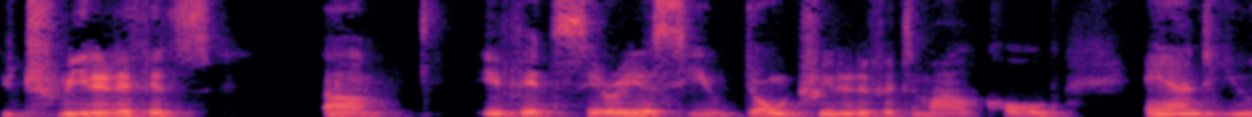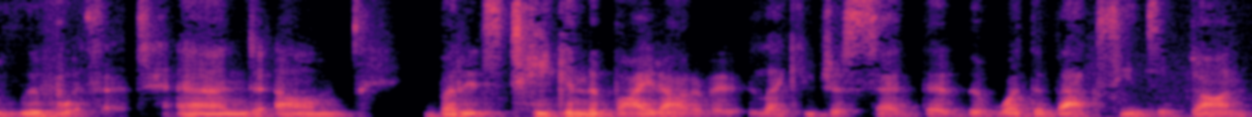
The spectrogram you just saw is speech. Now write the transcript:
You treat it if it's um, if it's serious. You don't treat it if it's a mild cold, and you live with it. And um, but it's taken the bite out of it, like you just said, that the, what the vaccines have done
